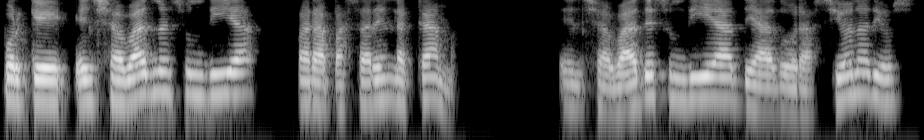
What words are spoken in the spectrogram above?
porque el Shabbat no es un día para pasar en la cama. El Shabbat es un día de adoración a Dios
